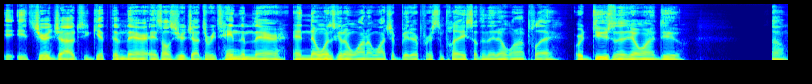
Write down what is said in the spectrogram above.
it's your job to get them there and it's also your job to retain them there and no one's to want to watch a bitter person play something they don't want to play or do something they don't want to do. So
